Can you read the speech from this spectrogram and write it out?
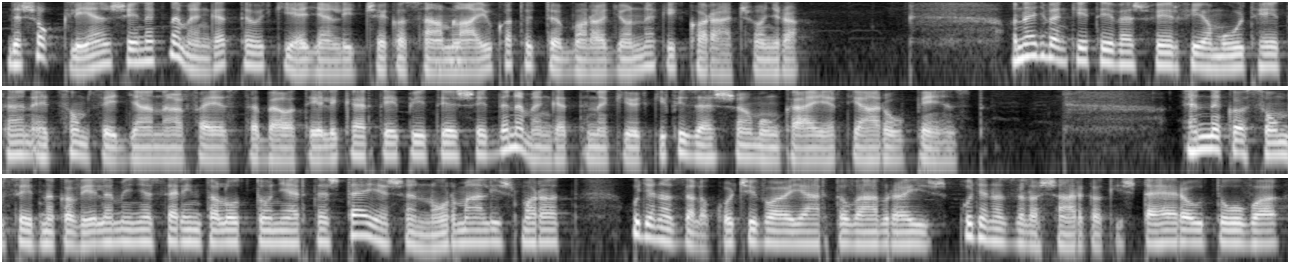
de sok kliensének nem engedte, hogy kiegyenlítsék a számlájukat, hogy több maradjon nekik karácsonyra. A 42 éves férfi a múlt héten egy szomszédjánál fejezte be a téli kertépítését, de nem engedte neki, hogy kifizesse a munkáért járó pénzt. Ennek a szomszédnak a véleménye szerint a lottó nyertes teljesen normális maradt, ugyanazzal a kocsival jár továbbra is, ugyanazzal a sárga kis teherautóval,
